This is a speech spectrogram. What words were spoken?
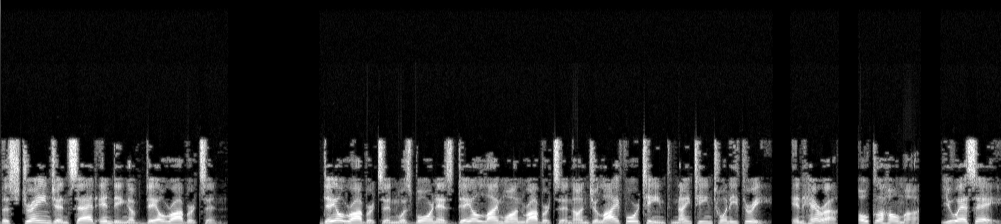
The Strange and Sad Ending of Dale Robertson Dale Robertson was born as Dale Limwan Robertson on July 14, 1923, in Harrah, Oklahoma, USA,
